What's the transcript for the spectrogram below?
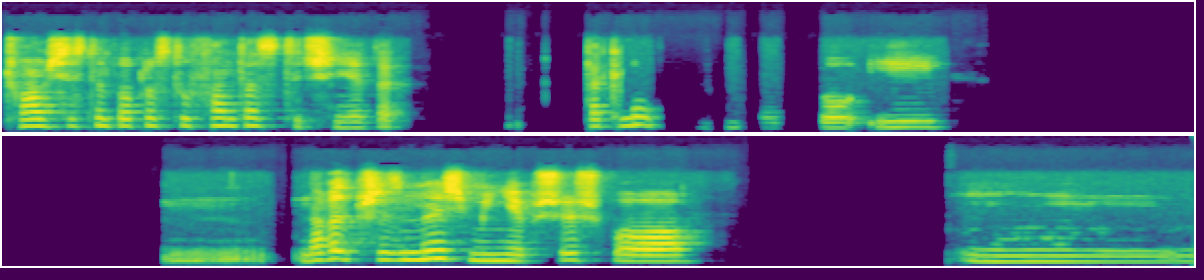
czułam się z tym po prostu fantastycznie, tak, tak lekko. I mm, nawet przez myśl mi nie przyszło mm,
